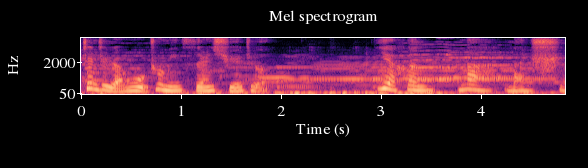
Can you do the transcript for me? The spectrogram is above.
政治人物、著名词人学者叶赫那兰氏。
